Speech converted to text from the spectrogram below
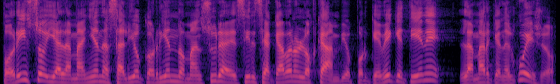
Por eso y a la mañana salió corriendo Mansura a decir se acabaron los cambios, porque ve que tiene la marca en el cuello.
